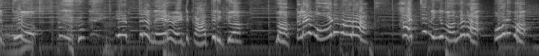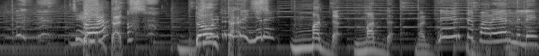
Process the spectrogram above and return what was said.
എത്തിയോ എത്ര നേരമായിട്ട് കാത്തിരിക്കുക മക്കളെ ഓടി വാടാ. അച്ഛൻ ഇങ്ങ് വന്നടാ. ഓടി വാ. നേരത്തെ പറയായിരുന്നില്ലേ?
